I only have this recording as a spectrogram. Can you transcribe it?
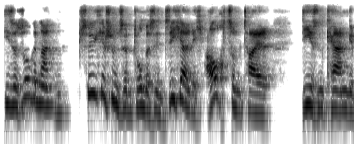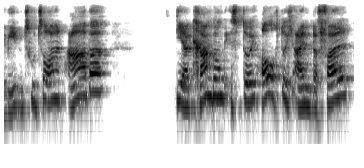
Diese sogenannten psychischen Symptome sind sicherlich auch zum Teil diesen Kerngebieten zuzuordnen, aber die Erkrankung ist durch, auch durch einen Befall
